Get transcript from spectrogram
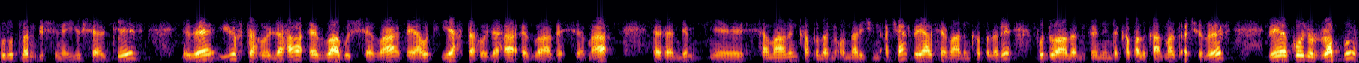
bulutların üstüne yükseltir ve yuftahu leha evvabus sema veyahut yehtahu leha evvabes sema. Efendim e, semanın kapılarını onlar için açar veya semanın kapıları bu duaların önünde kapalı kalmaz açılır. Ve yekulur Rabbu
